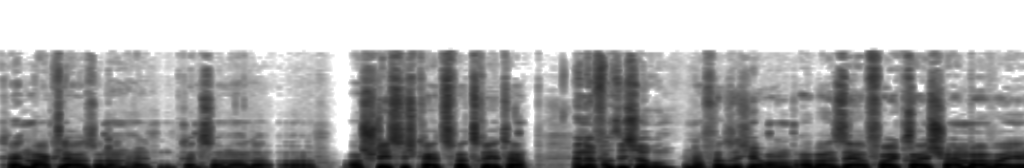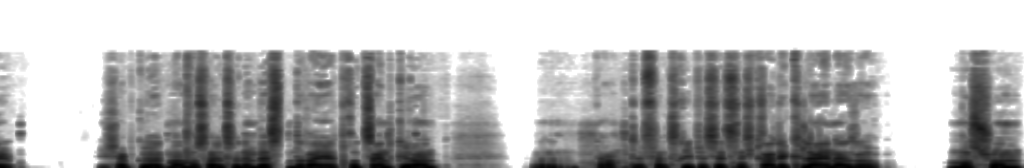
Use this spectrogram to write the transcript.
kein Makler, sondern halt ein ganz normaler äh, Ausschließlichkeitsvertreter der Versicherung. in der Versicherung, aber sehr erfolgreich scheinbar, weil ich habe gehört, man muss halt zu den besten drei Prozent gehören. Äh, Ja, der Vertrieb ist jetzt nicht gerade klein, also muss schon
